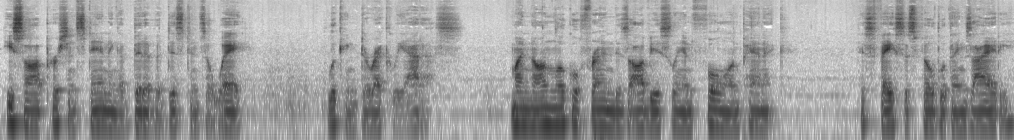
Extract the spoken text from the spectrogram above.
He saw a person standing a bit of a distance away, looking directly at us. My non local friend is obviously in full on panic. His face is filled with anxiety.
